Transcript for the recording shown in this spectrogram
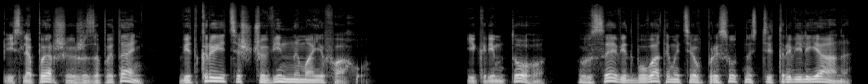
Після перших же запитань відкриється, що він не має фаху. І крім того, все відбуватиметься в присутності Тревільяна,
